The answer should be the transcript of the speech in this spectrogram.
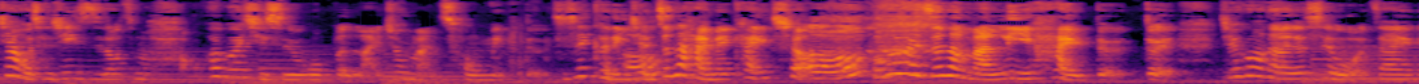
这样，我成绩一直都这么好，会不会其实我本来就蛮聪明的？只是可能以前真的还没开窍，我会不会真的蛮厉害的？对，结果呢，就是我在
